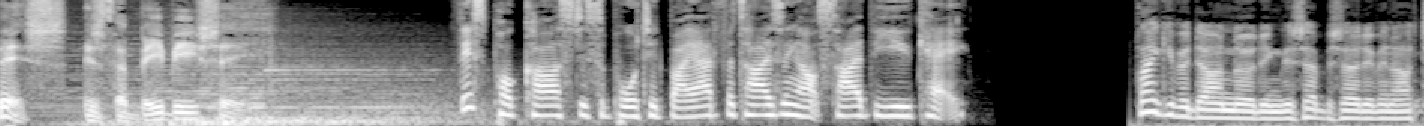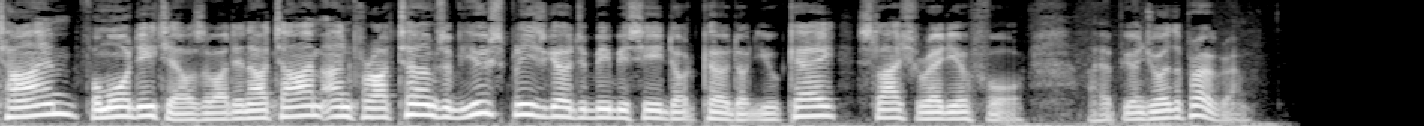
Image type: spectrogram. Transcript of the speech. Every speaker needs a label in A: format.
A: This is the BBC.
B: This podcast is supported by advertising outside the UK.
C: Thank you for downloading this episode of In Our Time. For more details about In Our Time and for our terms of use, please go to bbc.co.uk slash radio 4. I hope you enjoy the programme.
